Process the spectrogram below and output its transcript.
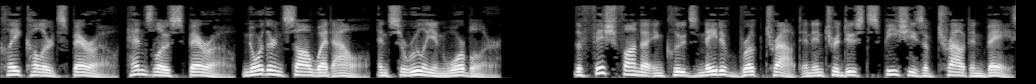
clay-colored sparrow, Henslow's sparrow, northern saw-whet owl, and cerulean warbler. The fish fauna includes native brook trout and introduced species of trout and bass.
